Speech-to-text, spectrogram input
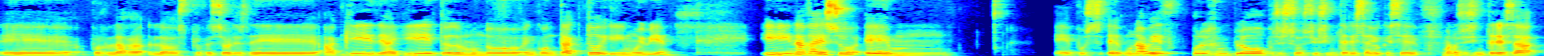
eh, por los profesores de aquí, de allí, todo el mundo en contacto y muy bien. Y nada, eso, em, eh, pues eh, una vez, por ejemplo, pues eso, si os interesa, yo qué sé, bueno, si os interesa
